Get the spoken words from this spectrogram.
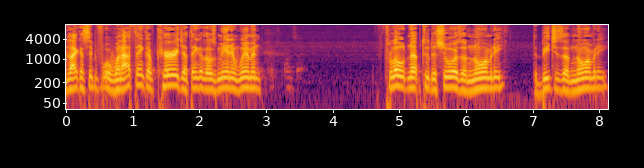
like I said before, when I think of courage, I think of those men and women floating up to the shores of Normandy, the beaches of Normandy,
